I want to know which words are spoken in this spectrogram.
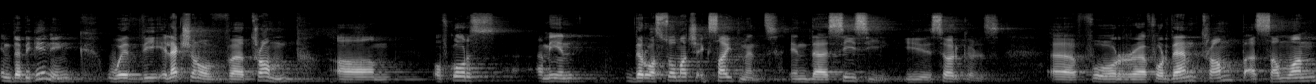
in the beginning, with the election of Trump, um, of course, I mean, there was so much excitement in the Sisi circles. Uh, for, uh, for them, Trump, as someone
